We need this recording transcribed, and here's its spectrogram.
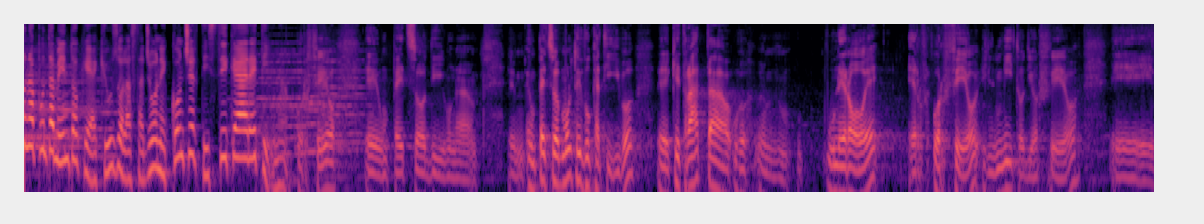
un appuntamento che ha chiuso la stagione concertistica aretina. Orfeo è un pezzo, una, ehm, è un pezzo molto evocativo eh, che tratta um, un eroe, Orfeo, il mito di Orfeo, e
